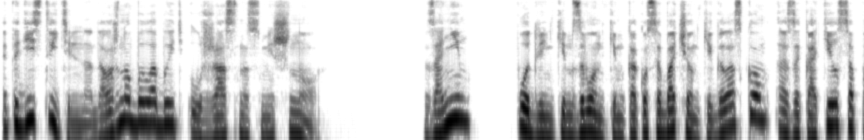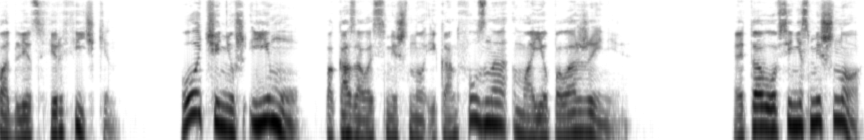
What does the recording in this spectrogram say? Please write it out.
это действительно должно было быть ужасно смешно. За ним, подленьким звонким, как у собачонки, голоском, закатился подлец Ферфичкин. Очень уж и ему показалось смешно и конфузно мое положение. «Это вовсе не смешно!»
